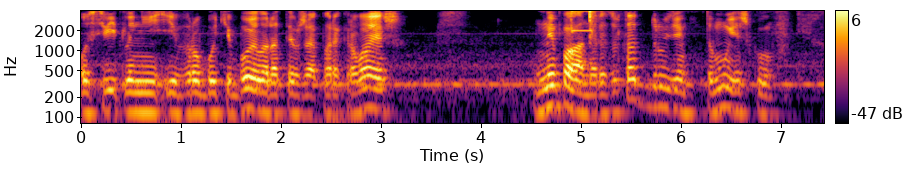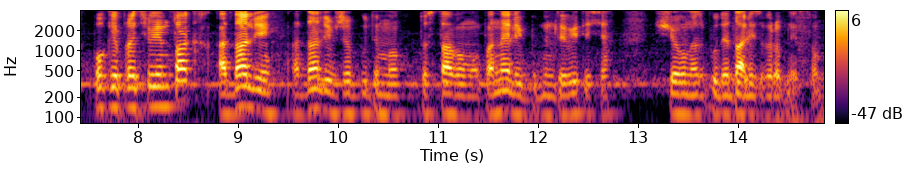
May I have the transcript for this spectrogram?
освітленні і в роботі бойлера ти вже перекриваєш. Непоганий результат, друзі, тому я шку. Поки працюємо так, а далі, а далі вже будемо доставимо панелі, будемо дивитися, що у нас буде далі з виробництвом.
